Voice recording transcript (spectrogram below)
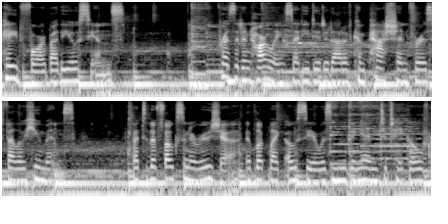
paid for by the Oseans. President Harling said he did it out of compassion for his fellow humans. But to the folks in Erusea, it looked like Osea was moving in to take over.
